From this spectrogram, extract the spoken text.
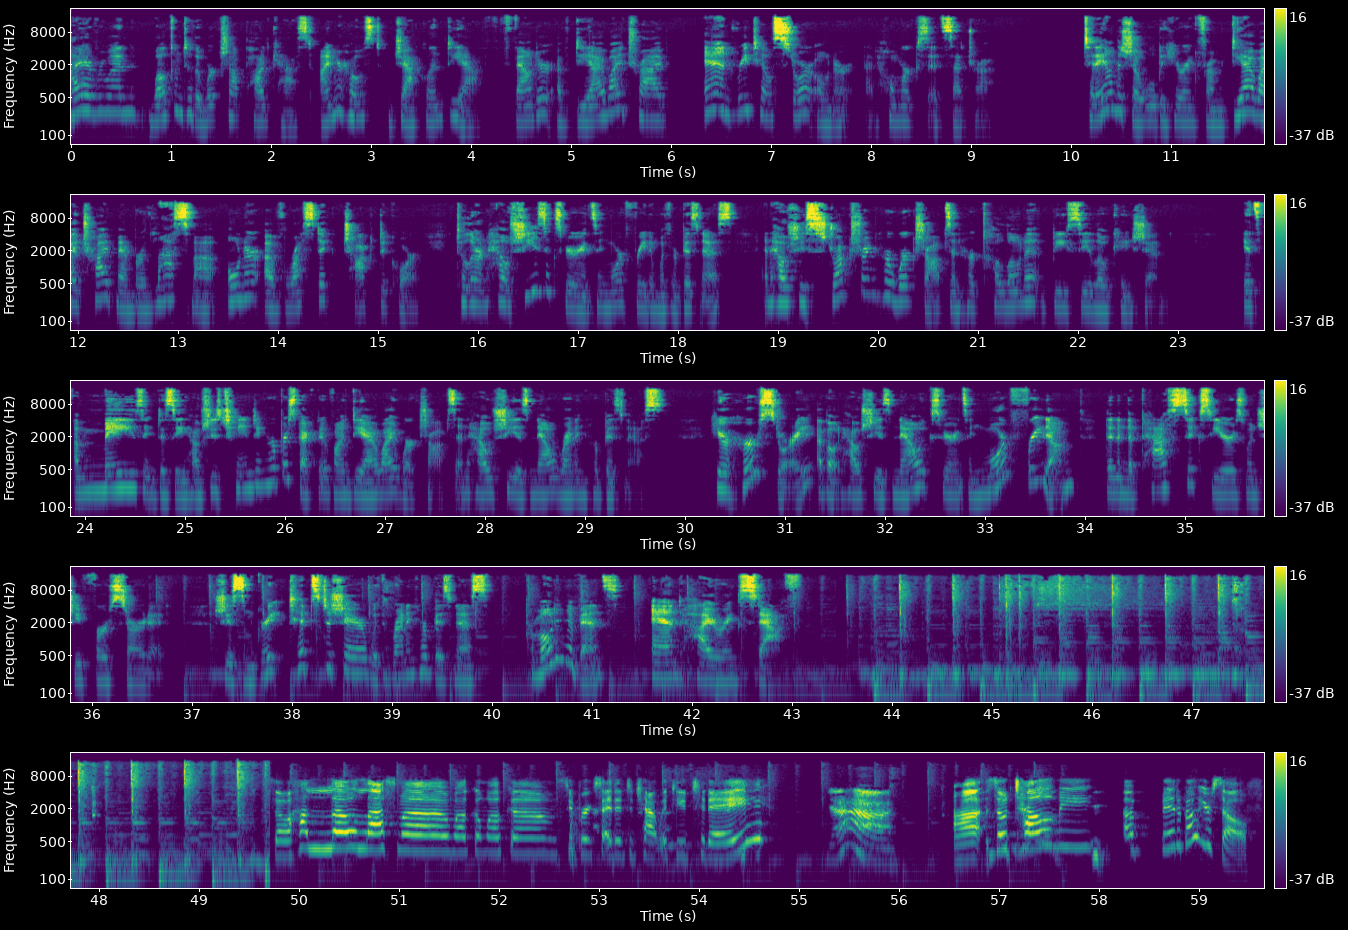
Hi, everyone. Welcome to the Workshop Podcast. I'm your host, Jacqueline Diath, founder of DIY Tribe and retail store owner at Homeworks, etc. Today on the show, we'll be hearing from DIY Tribe member Lasma, owner of Rustic Chalk Decor, to learn how she's experiencing more freedom with her business and how she's structuring her workshops in her Kelowna, BC location. It's amazing to see how she's changing her perspective on DIY workshops and how she is now running her business. Hear her story about how she is now experiencing more freedom than in the past six years when she first started. She has some great tips to share with running her business, promoting events, and hiring staff. So, hello, Lasma. Welcome, welcome. Super excited to chat with you today. Yeah. Uh, so, tell me a bit about yourself.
